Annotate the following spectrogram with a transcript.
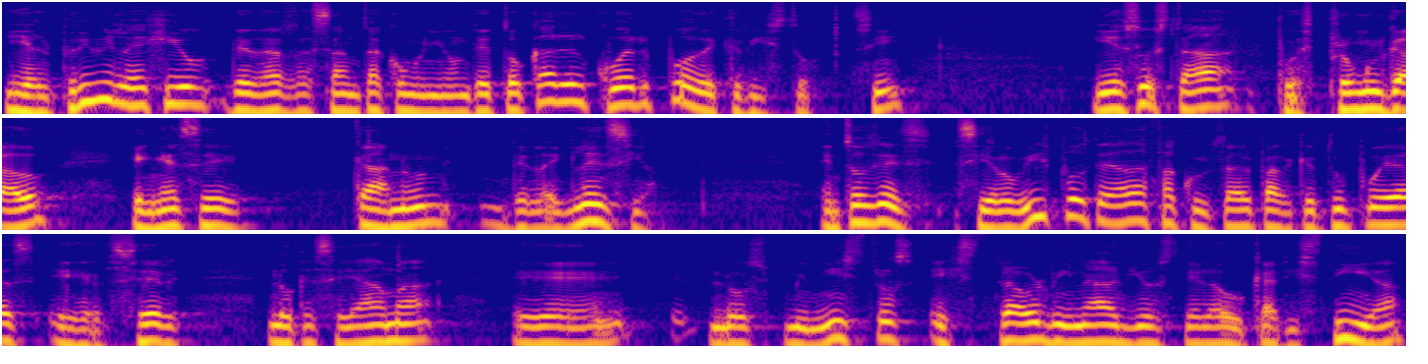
y el privilegio de dar la Santa Comunión, de tocar el cuerpo de Cristo, ¿sí? Y eso está pues promulgado en ese canon de la iglesia. Entonces, si el obispo te da la facultad para que tú puedas ejercer lo que se llama eh, los ministros extraordinarios de la Eucaristía,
